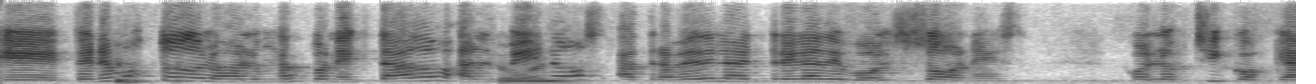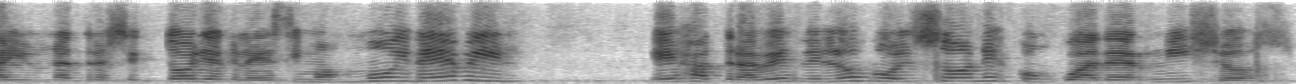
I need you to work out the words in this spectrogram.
Eh, tenemos todos los alumnos conectados, al menos a través de la entrega de bolsones. Con los chicos que hay una trayectoria que le decimos muy débil, es a través de los bolsones con cuadernillos.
